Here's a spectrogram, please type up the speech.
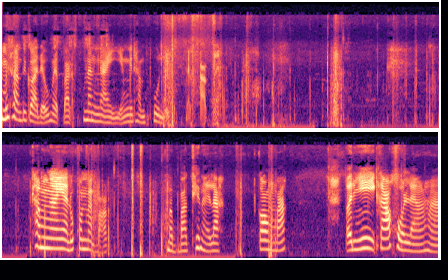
ไม่ทำดีกว่าเดี๋ยวแบบปัดนั่นไง ยังไม่ทำพูดเลยแบบปัดเลย ทำไงอะทุกคนแบบบักแบบบักที่ไหนล่ะ กล้องบักตอนนี้เก้าคนแล้วนะคะ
